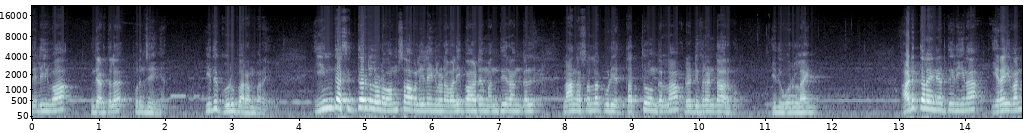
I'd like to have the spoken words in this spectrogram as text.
தெளிவாக இந்த இடத்துல புரிஞ்சுங்க. இது குரு பரம்பரை. இந்த சித்தர்களோட வம்சாவளியில் எங்களோட வழிபாடு மந்திரங்கள் நாங்கள் சொல்லக்கூடிய தத்துவங்கள்லாம் ஒரு டிஃப்ரெண்ட்டாக இருக்கும். இது ஒரு லைன் அடுத்த லைன் எடுத்துக்கிட்டிங்கன்னா இறைவன்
